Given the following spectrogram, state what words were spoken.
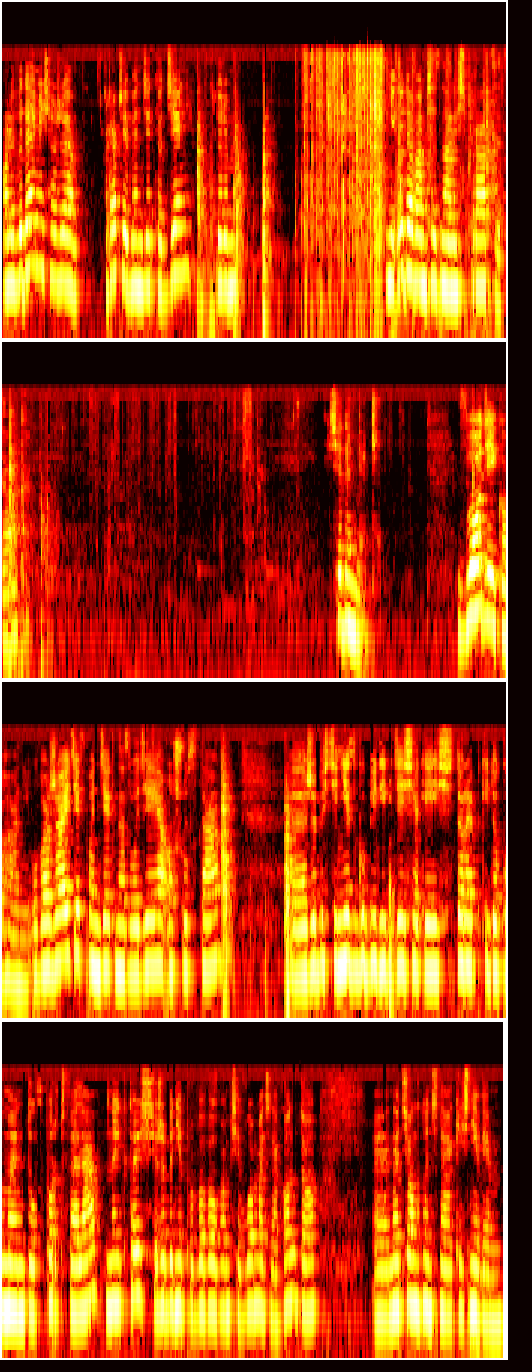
Ale wydaje mi się, że raczej będzie to dzień, w którym nie uda Wam się znaleźć pracy, tak? Siedem mieczy. Złodziej, kochani, uważajcie w poniedziałek na złodzieja, oszusta, e, żebyście nie zgubili gdzieś jakiejś torebki dokumentów, portfela, no i ktoś, żeby nie próbował Wam się włamać na konto, e, naciągnąć na jakieś, nie wiem,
